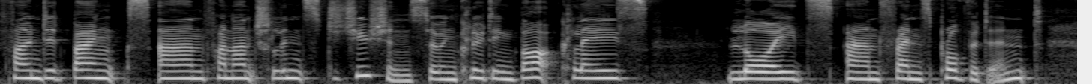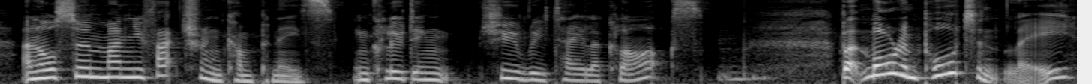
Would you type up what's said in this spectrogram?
founded banks and financial institutions, so including Barclays, Lloyd's, and Friends Provident, and also in manufacturing companies, including shoe retailer Clarks. But more importantly,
